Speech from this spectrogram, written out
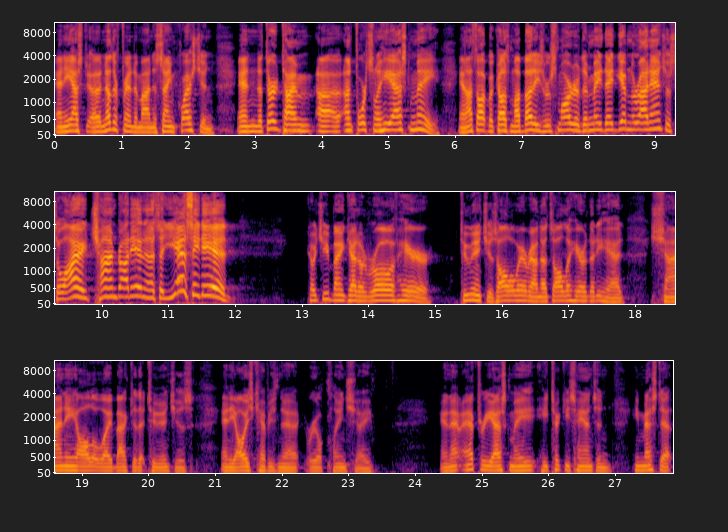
And he asked another friend of mine the same question. And the third time, uh, unfortunately, he asked me. And I thought because my buddies were smarter than me, they'd give him the right answer. So I chimed right in and I said, Yes, he did. Coach Eubank had a row of hair, two inches all the way around. That's all the hair that he had, shiny all the way back to that two inches. And he always kept his neck real clean shaved. And after he asked me, he took his hands and he messed that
